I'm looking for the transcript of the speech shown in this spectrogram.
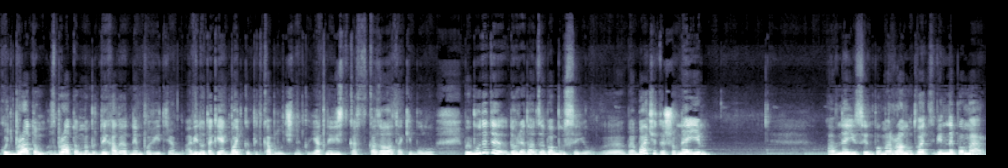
Хоч братом, з братом ми дихали одним повітрям, а він отакий, як батько, підкаблучник. Як невістка сказала, так і було. Ви будете доглядати за бабусею? Е, Ви бачите, що в неї. А в неї син помер рано. 20... Він не помер.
